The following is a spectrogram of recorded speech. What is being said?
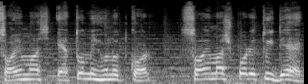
ছয় মাস এত মেহনত কর, ছয় মাস পরে তুই দেখ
